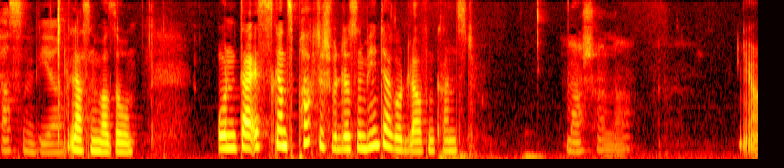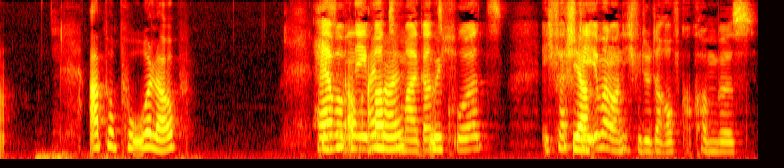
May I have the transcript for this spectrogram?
Hassen wir. lassen wir so. Und da ist es ganz praktisch, wenn du das im Hintergrund laufen kannst. Mashallah. Ja. Apropos Urlaub. Hä, aber nee, warte mal ganz kurz. Ich verstehe Ja. immer noch nicht, wie du darauf gekommen bist.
